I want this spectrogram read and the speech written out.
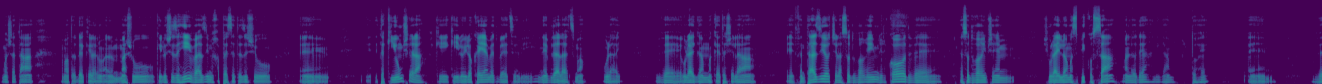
כמו שאתה אמרת, דקל, על משהו, כאילו שזה היא, ואז היא מחפשת איזשהו... את הקיום שלה, כי כאילו היא לא קיימת בעצם, היא נאבדה לעצמה, אולי. ואולי גם הקטע של הפנטזיות, של לעשות דברים, לרקוד ולעשות דברים שהם, שאולי לא מספיק עושה, אני לא יודע, אני גם תוהה. אמ, ו...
